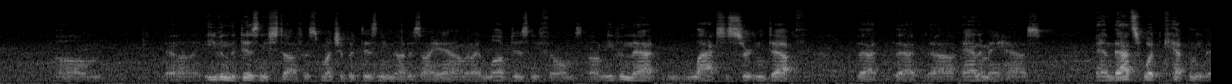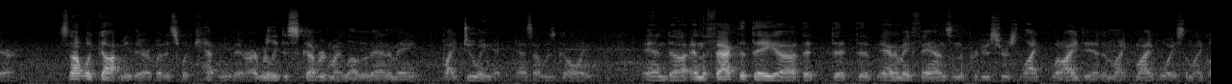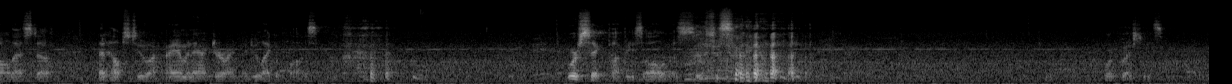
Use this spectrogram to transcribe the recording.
Um, uh, even the Disney stuff, as much of a Disney nut as I am, and I love Disney films, um, even that lacks a certain depth that that uh, anime has, and that's what kept me there. It's not what got me there, but it's what kept me there. I really discovered my love of anime by doing it as I was going, and uh, and the fact that they uh, that that the anime fans and the producers liked what I did and liked my voice and like all that stuff, that helps too. I, I am an actor. I, I do like applause. We're sick puppies, all of us. Just More questions?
